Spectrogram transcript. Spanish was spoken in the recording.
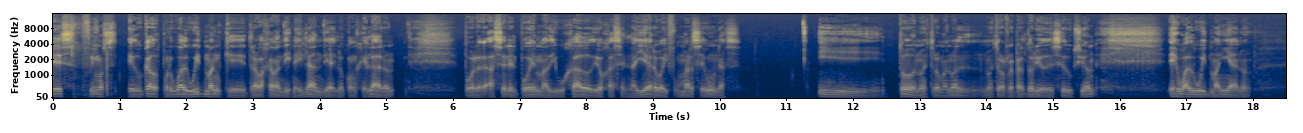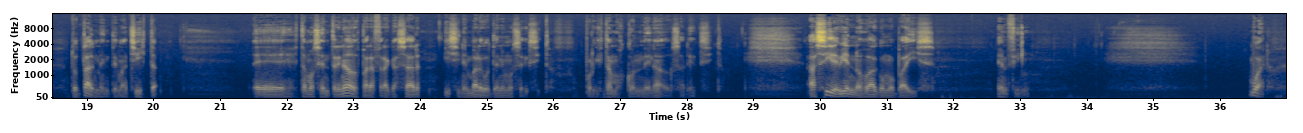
Es, fuimos educados por Walt Whitman que trabajaba en Disneylandia y lo congelaron por hacer el poema dibujado de hojas en la hierba y fumarse unas. Y todo nuestro manual, nuestro repertorio de seducción es Walt Whitmaniano, totalmente machista. Eh, estamos entrenados para fracasar y sin embargo tenemos éxito, porque estamos condenados al éxito. Así de bien nos va como país. En fin. Bueno.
